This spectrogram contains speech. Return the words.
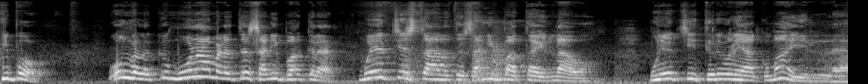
இப்போது உங்களுக்கு மூணாம் இடத்தை சனி பார்க்குறார். முயற்சி ஸ்தானத்தை சனி பார்த்தா என்ன ஆகும்? முயற்சி திருவினையாக்குமா? இல்லை.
